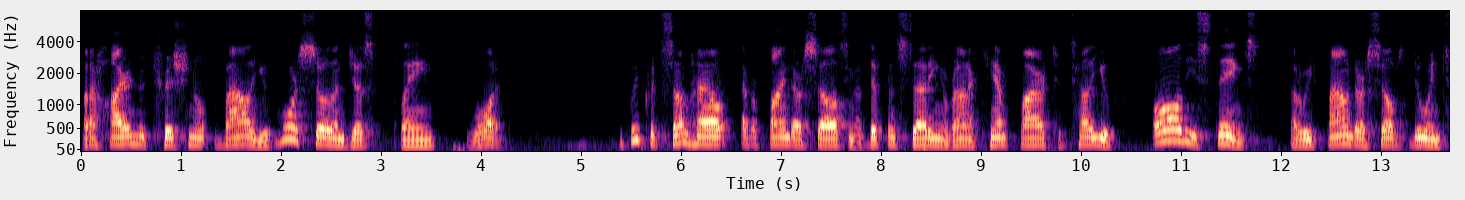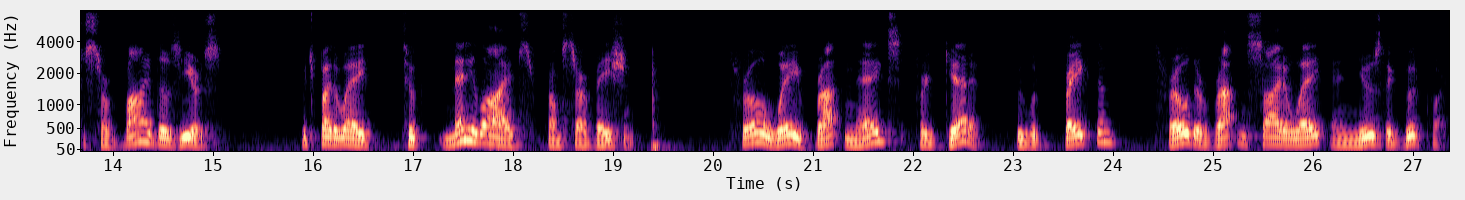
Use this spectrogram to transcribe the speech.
but a higher nutritional value, more so than just plain water. If we could somehow ever find ourselves in a different setting around a campfire to tell you all these things that we found ourselves doing to survive those years, which, by the way, took many lives from starvation throw away rotten eggs, forget it. We would break them, throw the rotten side away, and use the good part.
